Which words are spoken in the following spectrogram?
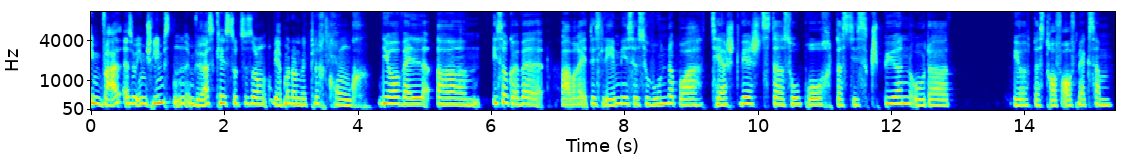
im, also im schlimmsten, im Worst Case sozusagen, wird man dann wirklich krank. Ja, weil ähm, ich sage aber, Barbara, das Leben ist ja so wunderbar. Zuerst wirst du da so gebracht, dass sie es spüren oder ja, dass darauf aufmerksam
